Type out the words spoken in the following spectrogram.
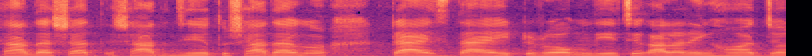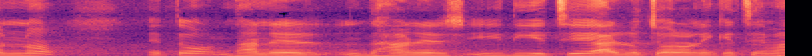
সাদা সাদা যেহেতু সাদা টাইস, তাই একটু রং দিয়েছে কালারিং হওয়ার জন্য। এ তো ধানের ধানের ই দিয়েছে আর চরণ এঁকেছে মা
